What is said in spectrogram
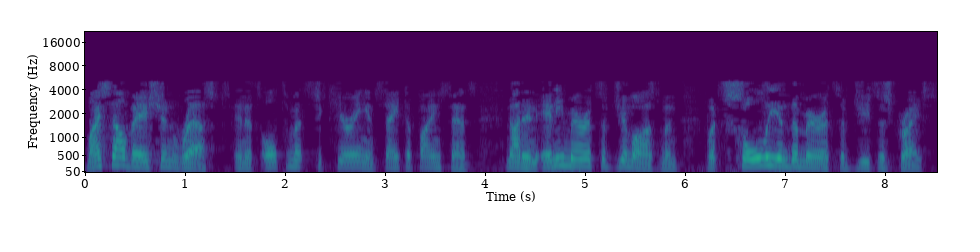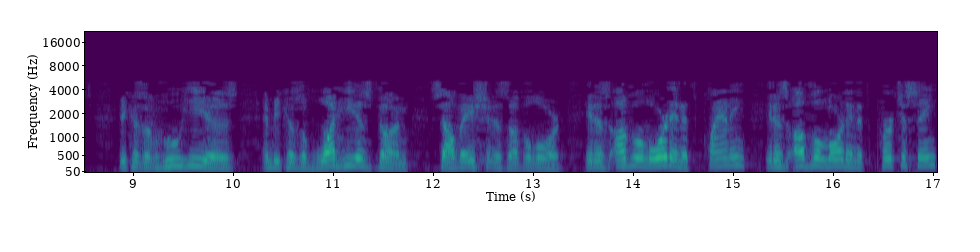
My salvation rests in its ultimate securing and sanctifying sense, not in any merits of Jim Osman, but solely in the merits of Jesus Christ. Because of who He is and because of what He has done, salvation is of the Lord. It is of the Lord in its planning. It is of the Lord in its purchasing.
